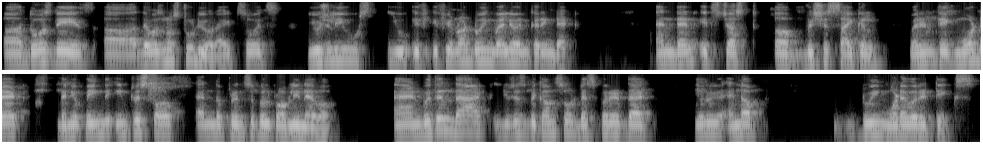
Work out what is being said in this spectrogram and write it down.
uh, those days uh, there was no studio right? So it's usually you you if, if you're not doing well you're incurring debt. And then it's just a vicious cycle where you take more debt then you're paying the interest off and the principal probably never. And within that you just become so desperate that you know you end up doing whatever it takes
